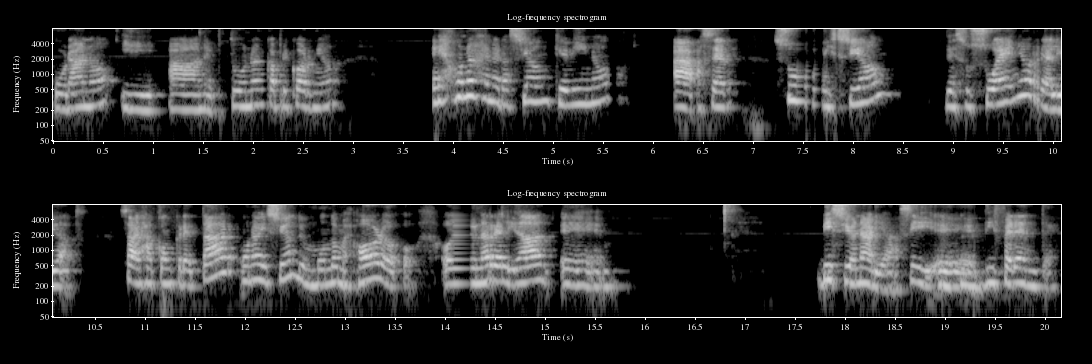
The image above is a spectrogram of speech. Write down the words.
Urano y a Neptuno en Capricornio, es una generación que vino a hacer su visión de su sueño realidad. ¿Sabes? A concretar una visión de un mundo mejor o, de una realidad eh, visionaria, así, eh, diferente.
